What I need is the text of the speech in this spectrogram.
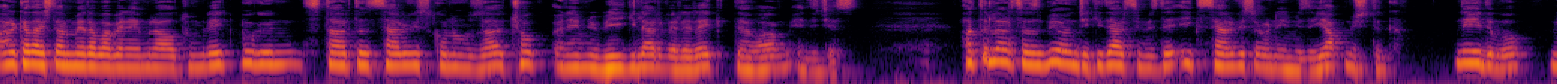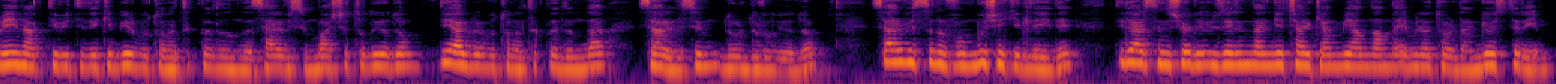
Arkadaşlar merhaba ben Emre Altunbilek. Bugün Started Servis konumuza çok önemli bilgiler vererek devam edeceğiz. Hatırlarsanız bir önceki dersimizde ilk servis örneğimizi yapmıştık. Neydi bu? Main Activity'deki bir butona tıkladığımda servisim başlatılıyordu. Diğer bir butona tıkladığımda servisim durduruluyordu. Servis sınıfım bu şekildeydi. Dilerseniz şöyle üzerinden geçerken bir yandan da emülatörden göstereyim.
